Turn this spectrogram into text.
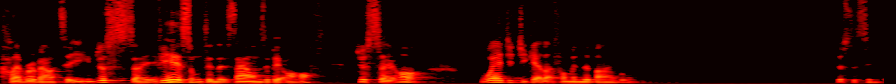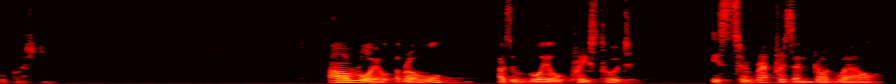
clever about it. You can just say, if you hear something that sounds a bit off, just say, Oh, where did you get that from in the Bible? Just a simple question. Our royal role as a royal priesthood is to represent God well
